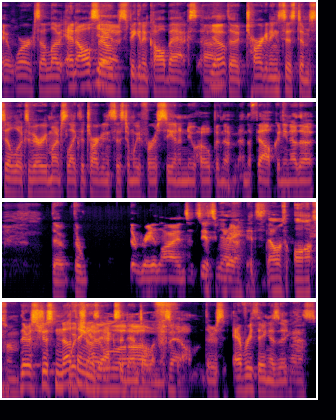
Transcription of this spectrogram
It works. I love it. And also, Yeah. speaking of callbacks, uh, Yep. the targeting system still looks very much like the targeting system we first see in A New Hope and the and the Falcon. You know the the the, the ray lines. It's it's Yeah, great. It's That was awesome. there's just nothing Which is I accidental in this that. film. There's everything is Yeah. is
